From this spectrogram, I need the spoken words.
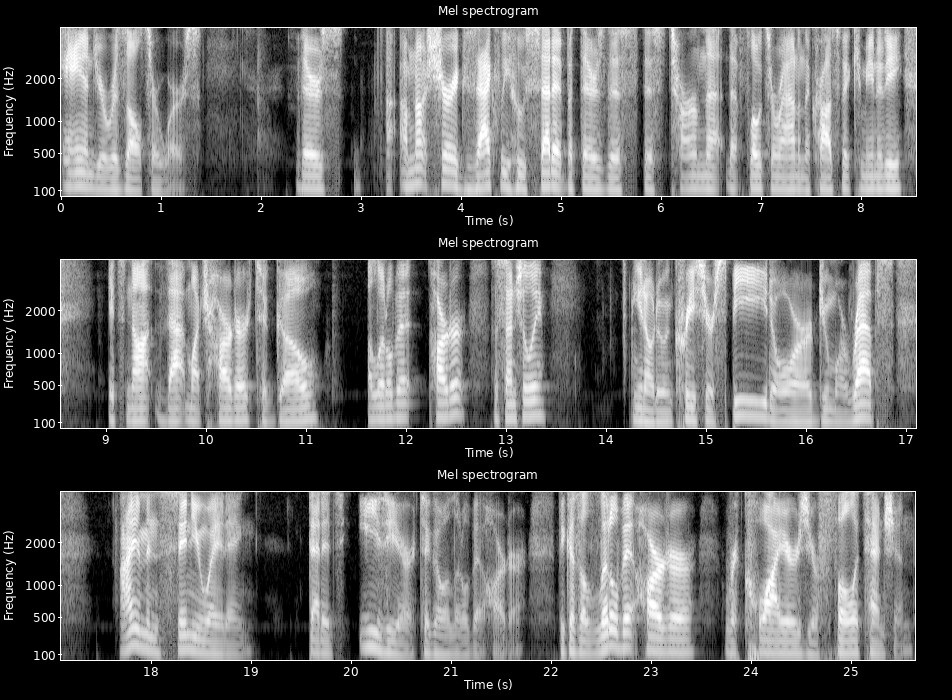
and your results are worse. There's I'm not sure exactly who said it, but there's this this term that that floats around in the CrossFit community. It's not that much harder to go a little bit harder, essentially you know, to increase your speed or do more reps. I am insinuating that it's easier to go a little bit harder because a little bit harder requires your full attention.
